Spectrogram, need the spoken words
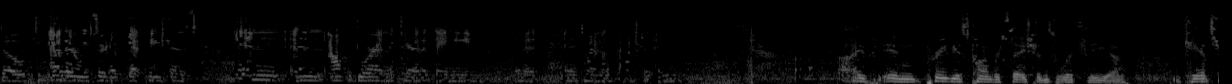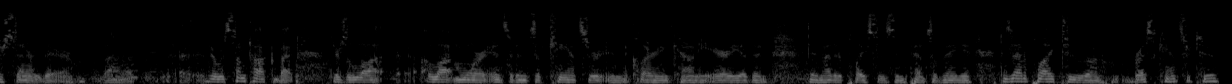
So together we sort of get patients in and out the door in the care that they need in a, in a timely fashion. I've, in previous conversations with the uh, cancer center there, uh, there was some talk about there's a lot a lot more incidents of cancer in the Clarion County area than than other places in Pennsylvania. Does that apply to uh, breast cancer too?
